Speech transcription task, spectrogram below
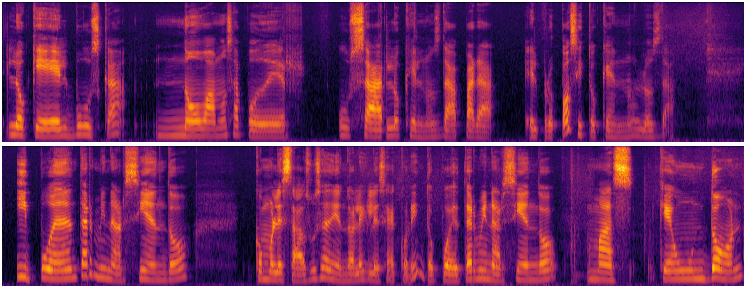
lo que Él busca, no vamos a poder usar lo que Él nos da para el propósito que Él nos los da. Y pueden terminar siendo, como le estaba sucediendo a la iglesia de Corinto, puede terminar siendo más que un don,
